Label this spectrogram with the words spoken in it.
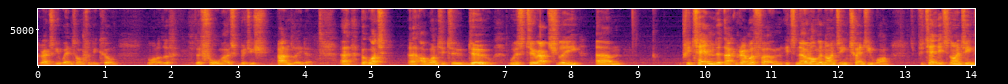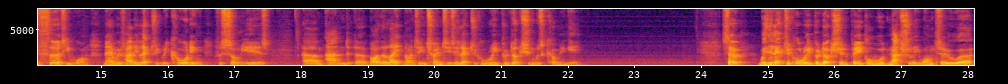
gradually went on to become one of the, the foremost British band leader. Uh, but what uh, I wanted to do was to actually um, pretend that that gramophone, it's no longer 1921, pretend it's 1931. Now we've had electric recording for some years um, and uh, by the late 1920s electrical reproduction was coming in. So with electrical reproduction people would naturally want to uh,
